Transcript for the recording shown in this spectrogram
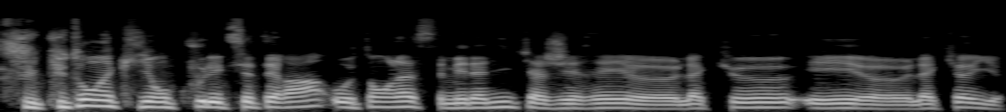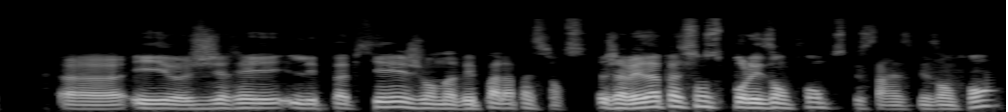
je suis plutôt un client cool, etc. Autant là, c'est Mélanie qui a géré la queue et l'accueil euh, et euh, gérer les papiers. J'en avais pas la patience. J'avais la patience pour les enfants parce que ça reste des enfants.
